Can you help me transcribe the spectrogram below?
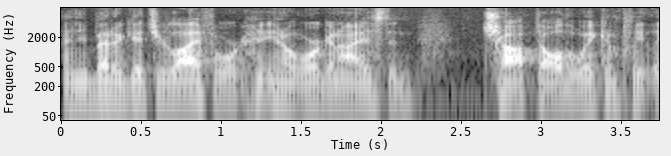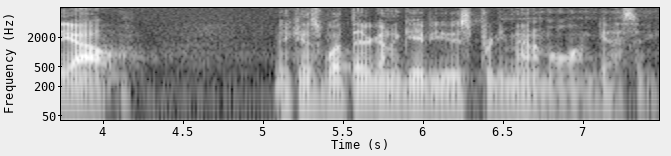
and you better get your life or, you know, organized and chopped all the way completely out because what they're going to give you is pretty minimal, I'm guessing,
